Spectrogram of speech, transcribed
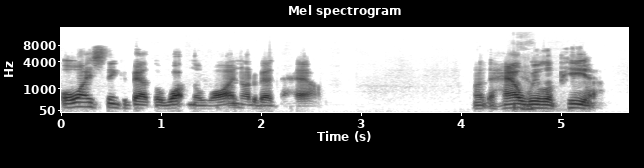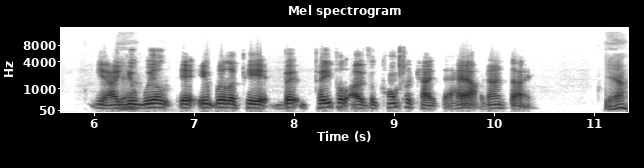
always think about the what and the why, not about the how. Right? The how yeah. will appear. You know, yeah. you will it, it, will appear, but people overcomplicate the how, don't they? Yeah,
